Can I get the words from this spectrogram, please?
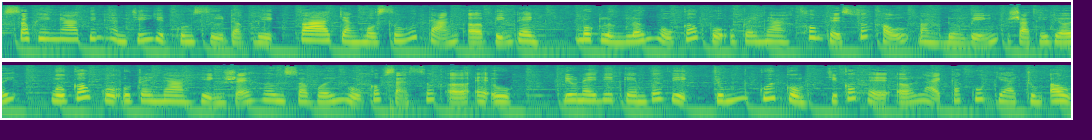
Sau khi Nga tiến hành chiến dịch quân sự đặc biệt và chặn một số cảng ở Biển Đen, một lượng lớn ngũ cốc của Ukraine không thể xuất khẩu bằng đường biển ra thế giới. Ngũ cốc của Ukraine hiện rẻ hơn so với ngũ cốc sản xuất ở EU. Điều này đi kèm với việc chúng cuối cùng chỉ có thể ở lại các quốc gia Trung Âu,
